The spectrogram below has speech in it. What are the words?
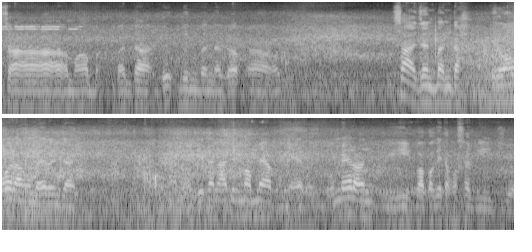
sa mga ba- banda. Do- doon banda uh, sa dyan banda. Iwan ko lang kung meron dyan. Makikita natin mamaya kung meron. Kung meron ipapakita ko sa video.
